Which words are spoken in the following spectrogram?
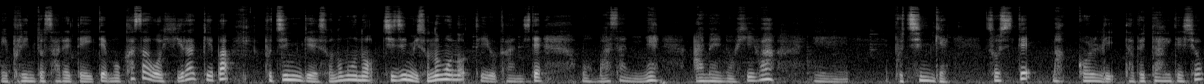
えプリントされていてもう傘を開けばプチンゲそのものチヂミそのものっていう感じでもうまさにね雨の日は、えプチンゲーそしてマッコリ食べたいでしょ？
